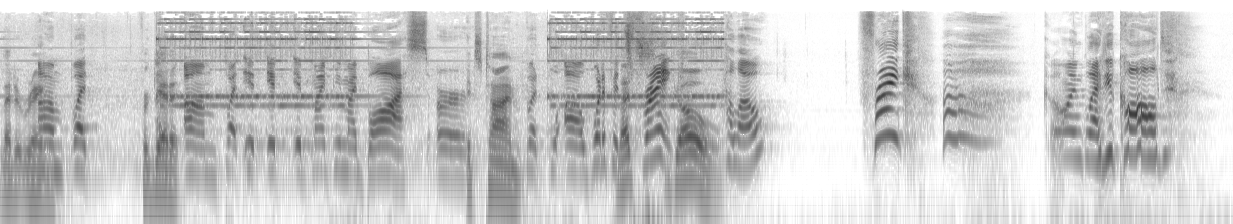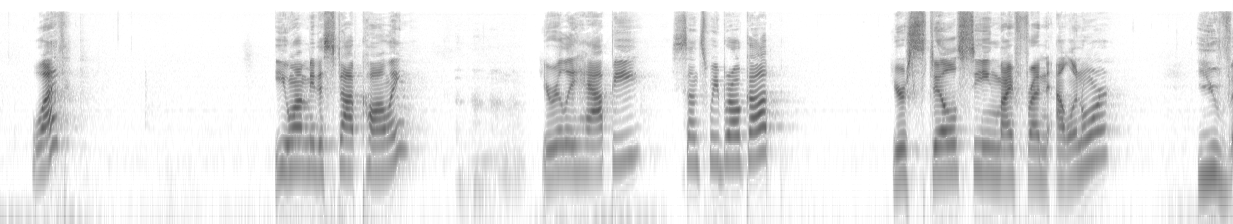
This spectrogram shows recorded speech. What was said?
Let it ring. Um, but Forget it. um, but it it, it might be my boss or it's time. But uh, what if it's Let's Frank? go. Hello? Frank! Oh, I'm glad you called. What? You want me to stop calling? You're really happy since we broke up? You're still seeing my friend Eleanor? You've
